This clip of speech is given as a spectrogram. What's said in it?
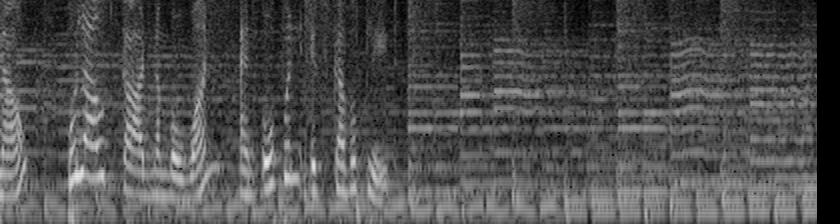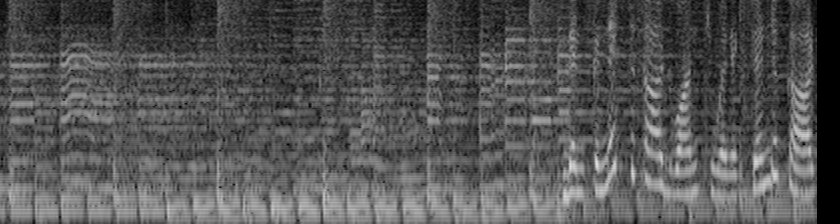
Now pull out card number 1 and open its cover plate. Then connect the card 1 through an extender card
